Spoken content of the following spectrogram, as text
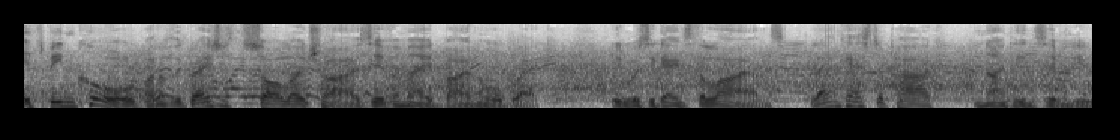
It's been called one of the greatest solo tries ever made by an All Black. It was against the Lions, Lancaster Park, 1971.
